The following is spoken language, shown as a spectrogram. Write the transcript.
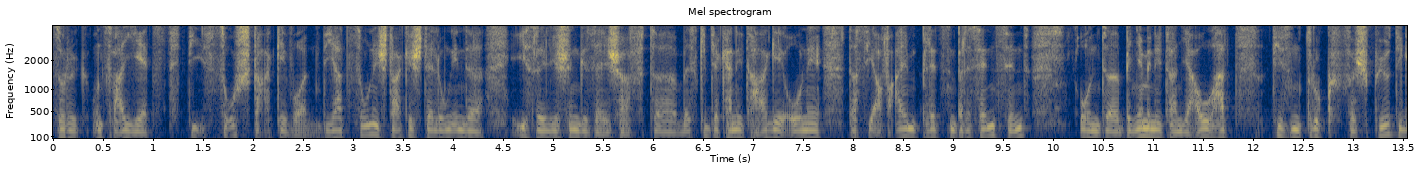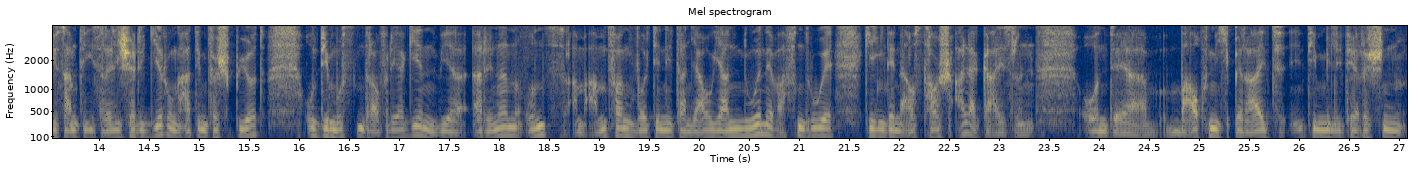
zurück. Und zwar jetzt. Die ist so stark geworden. Die hat so eine starke Stellung in der israelischen Gesellschaft. Äh, es gibt ja keine Tage, ohne dass sie auf allen Plätzen präsent sind. Und äh, Benjamin Netanyahu hat diesen Druck verspürt. Die gesamte israelische Regierung hat ihn verspürt. Und die mussten darauf reagieren. Wir erinnern uns, am Anfang wollte Netanyahu ja nur eine Waffenruhe gegen den Austausch aller Geiseln. Und er war auch nicht bereit, die militärischen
